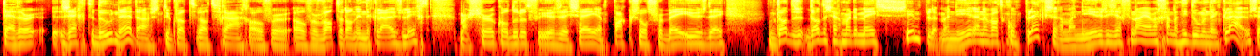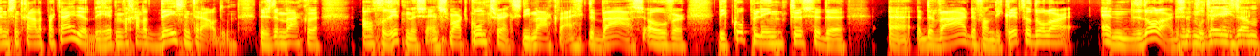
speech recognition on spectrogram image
Tether zegt te doen. Hè. Daar is natuurlijk wat, wat vragen over, over wat er dan in de kluis ligt. Maar Circle doet het voor USDC en Paxos voor BUSD. Dat is, dat is zeg maar de meest simpele manier. En een wat complexere manier is die zegt van nou ja, we gaan dat niet doen met een kluis en een centrale partij die dat beheert, maar we gaan dat decentraal doen. Dus dan maken we algoritmes en smart contracts, die maken we eigenlijk de baas over die koppeling tussen de, uh, de waarde van die cryptodollar en de dollar. Dus en het idee is dan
